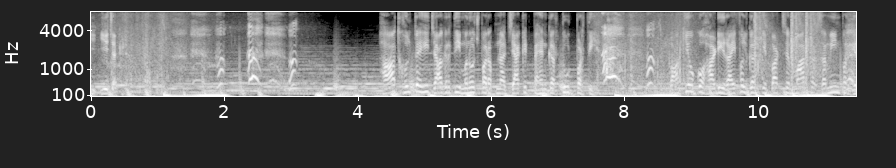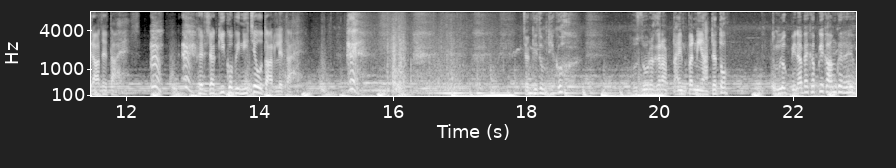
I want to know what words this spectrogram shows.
ये- ये जैकेट। हाथ खुलते ही जागृति मनोज पर अपना जैकेट पहनकर टूट पड़ती है। बाकियों को हार्डी राइफल गन के बट से मारकर ज़मीन पर गिरा देता है। फिर जग्गी को भी नीचे उतार लेता है। जग्गी तुम ठीक हो? हुजूर अगर आप टाइम पर नहीं आते तो? तुम लोग बिना बैकअप के काम कर रहे हो।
